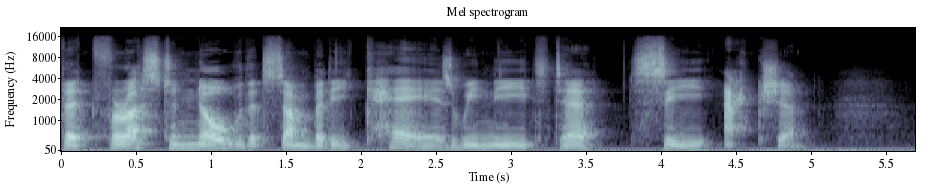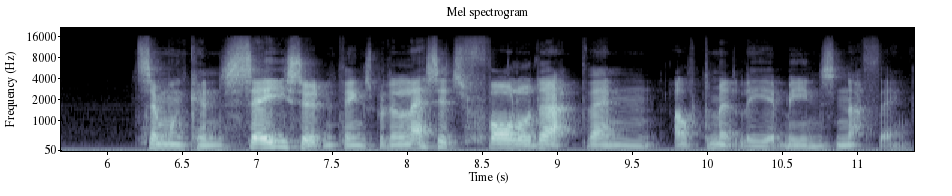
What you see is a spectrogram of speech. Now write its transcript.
That for us to know that somebody cares, we need to see action someone can say certain things, but unless it's followed up, then ultimately it means nothing.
